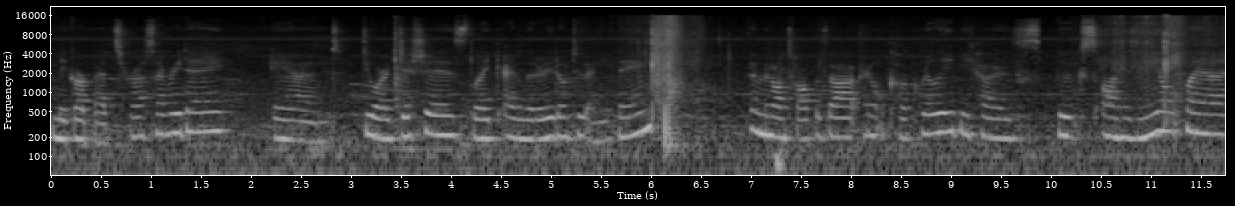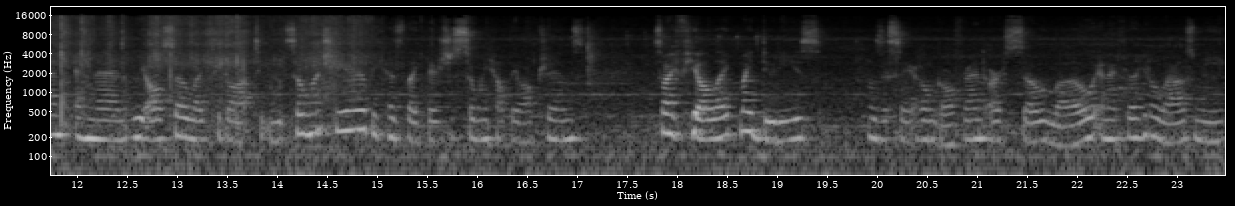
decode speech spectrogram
make our beds for us every day and do our dishes. Like I literally don't do anything. And then on top of that, I don't cook really because Luke's on his meal plan and then we also like to go out to eat so much here because like there's just so many healthy options. So I feel like my duties as a stay-at-home girlfriend are so low and I feel like it allows me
